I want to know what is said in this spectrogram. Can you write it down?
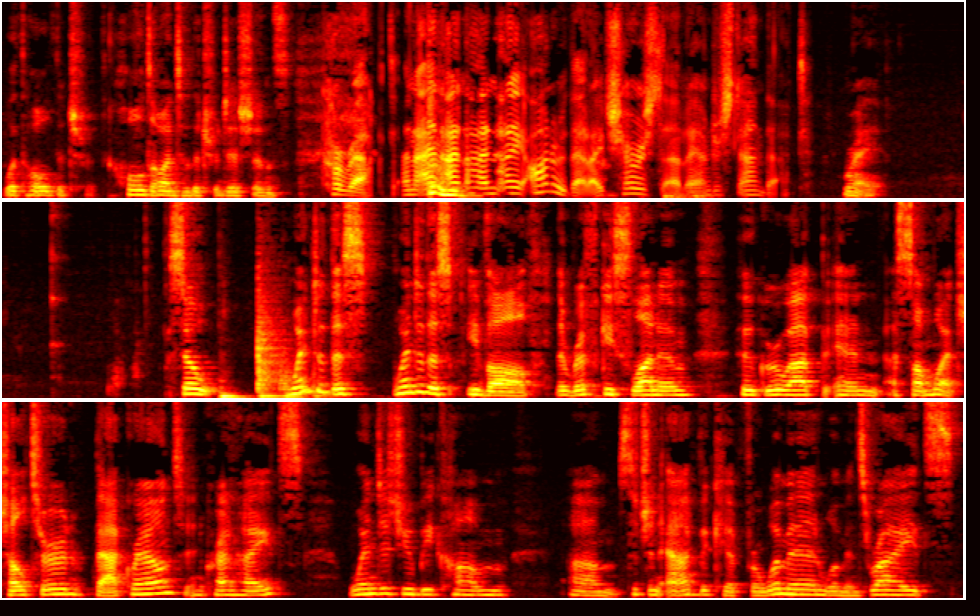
withhold the tr- hold on to the traditions. Correct, and I, and, and I honor that. I cherish that. I understand that. Right. So, when did this when did this evolve? The Rivki Slonim, who grew up in a somewhat sheltered background in Crown Heights, when did you become um, such an advocate for women, women's rights?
